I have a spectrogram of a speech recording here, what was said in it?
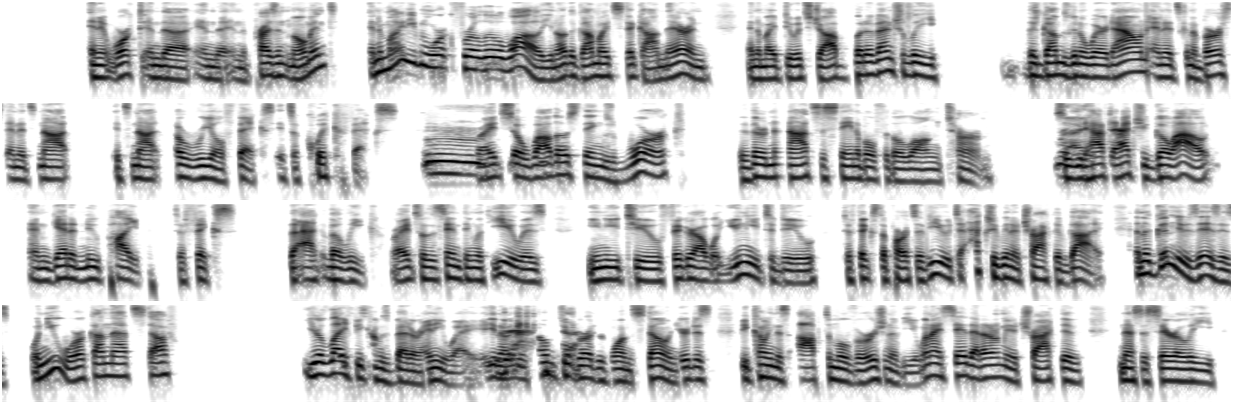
and it worked in the in the in the present moment and it might even work for a little while, you know, the gum might stick on there and and it might do its job, but eventually the gum's going to wear down and it's going to burst and it's not it's not a real fix. It's a quick fix. Mm. Right? So while those things work, they're not sustainable for the long term. So right. you'd have to actually go out and get a new pipe to fix the the leak, right? So the same thing with you is you need to figure out what you need to do to fix the parts of you to actually be an attractive guy. And the good news is is when you work on that stuff, your life becomes better anyway. You know, yeah. you're killing two birds with one stone. You're just becoming this optimal version of you. When I say that, I don't mean attractive necessarily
